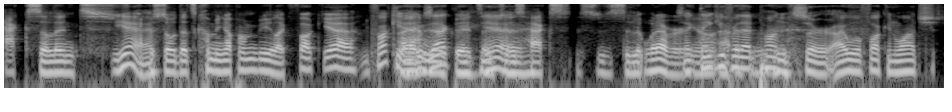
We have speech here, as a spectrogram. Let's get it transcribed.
excellent Yeah. episode that's coming up, I'm gonna be like, "Fuck yeah!" Fuck yeah, exactly. attention Yeah. this hex, s- s- whatever. It's like, know, thank you for that pun, sir. I will fucking watch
